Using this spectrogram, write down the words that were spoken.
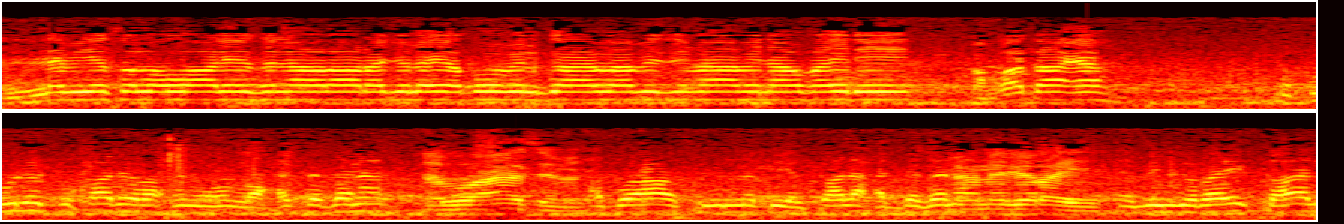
النبي صلى الله عليه وسلم رأى رجلا يطوف الكعبه بزمام أو غيره فقطعه. يقول البخاري رحمه الله حدثنا أبو عاصم. أبو عاصم النبي قال حدثنا ابن جريج. ابن جريج قال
